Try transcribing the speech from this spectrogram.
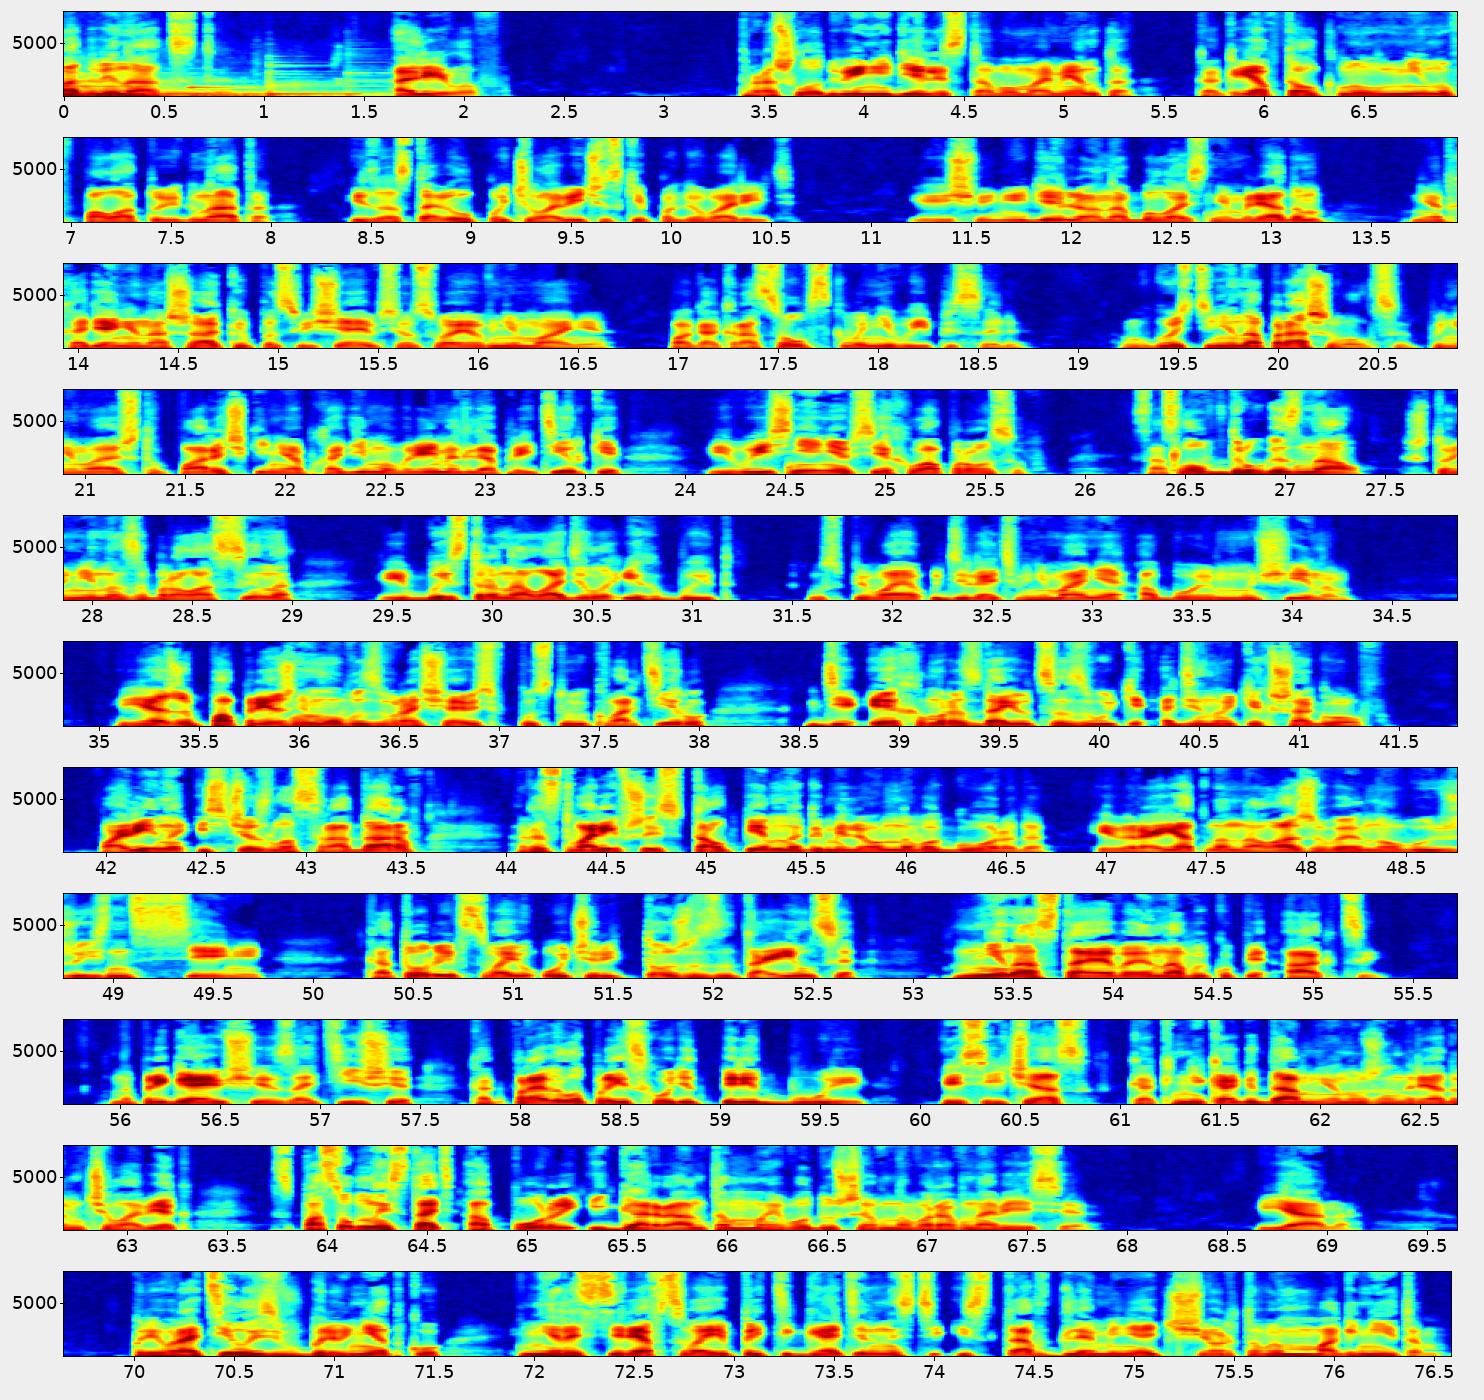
Глава 12. Алилов. Прошло две недели с того момента, как я втолкнул Нину в палату Игната и заставил по-человечески поговорить. И еще неделю она была с ним рядом, не отходя ни на шаг и посвящая все свое внимание, пока Красовского не выписали. В гости не напрашивался, понимая, что парочке необходимо время для притирки и выяснения всех вопросов. Со слов друга знал, что Нина забрала сына и быстро наладила их быт, успевая уделять внимание обоим мужчинам. Я же по-прежнему возвращаюсь в пустую квартиру, где эхом раздаются звуки одиноких шагов. Полина исчезла с радаров, растворившись в толпе многомиллионного города и, вероятно, налаживая новую жизнь с Сеней, который, в свою очередь, тоже затаился, не настаивая на выкупе акций. Напрягающее затишье – как правило, происходит перед бурей. И сейчас, как никогда, мне нужен рядом человек, способный стать опорой и гарантом моего душевного равновесия. Яна превратилась в брюнетку, не растеряв своей притягательности и став для меня чертовым магнитом.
